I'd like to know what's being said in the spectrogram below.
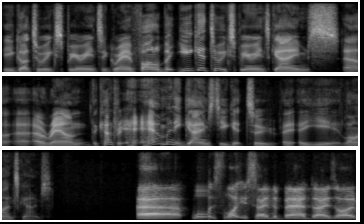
you got to experience a grand final, but you get to experience games uh, uh, around the country. H- How many games do you get to a, a year, Lions games? Uh, well, it's like you say, the bad days. I,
